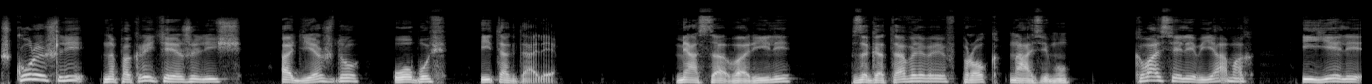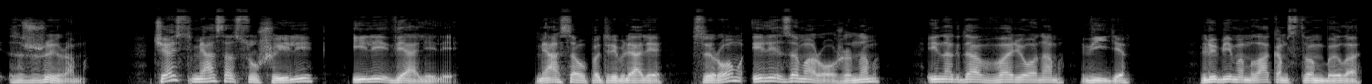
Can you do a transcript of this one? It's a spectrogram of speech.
Шкуры шли на покрытие жилищ, одежду, обувь и так далее. Мясо варили, заготавливали впрок на зиму, квасили в ямах и ели с жиром. Часть мяса сушили или вялили. Мясо употребляли сыром или замороженном, иногда в вареном виде. Любимым лакомством было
